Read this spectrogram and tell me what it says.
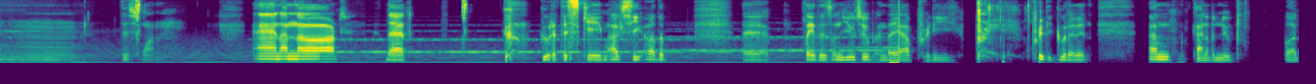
Mm, this one and I'm not that good at this game. I've seen other uh, play this on YouTube, and they are pretty, pretty, good at it. I'm kind of a noob, but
